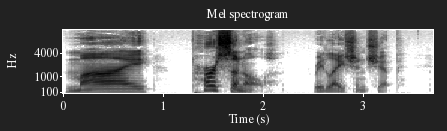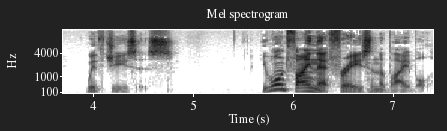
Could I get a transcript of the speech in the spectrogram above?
My personal relationship with Jesus. You won't find that phrase in the Bible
